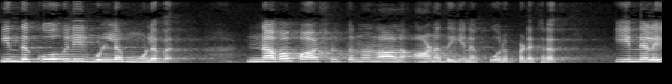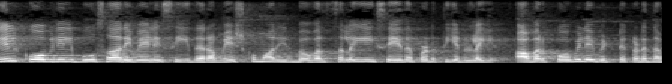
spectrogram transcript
இந்த கோவிலில் உள்ள மூலவர் நவபாஷத்தினால் ஆனது என கூறப்படுகிறது. இந்நிலையில் கோவிலில் பூசாரி வேலை செய்த ரமேஷ்குமார் என்பவர் சிலையை சேதப்படுத்திய நிலையில் அவர் கோவிலை விட்டு கடந்த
